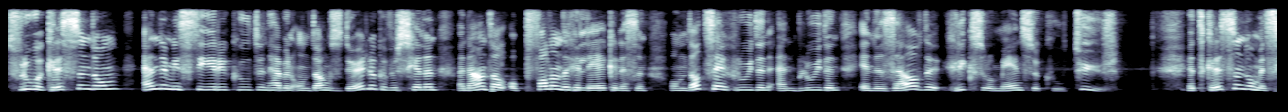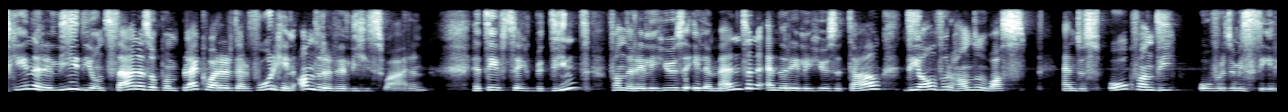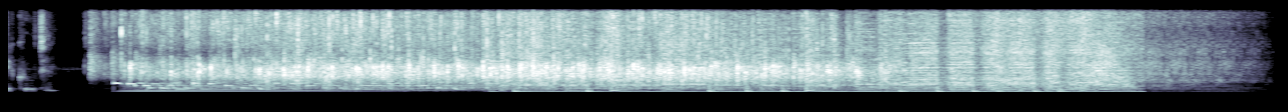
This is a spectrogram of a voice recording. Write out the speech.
Het vroege christendom en de mysterieculten hebben ondanks duidelijke verschillen een aantal opvallende gelijkenissen omdat zij groeiden en bloeiden in dezelfde Grieks-Romeinse cultuur. Het christendom is geen religie die ontstaan is op een plek waar er daarvoor geen andere religies waren. Het heeft zich bediend van de religieuze elementen en de religieuze taal die al voorhanden was. En dus ook van die over de mysterieculten.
